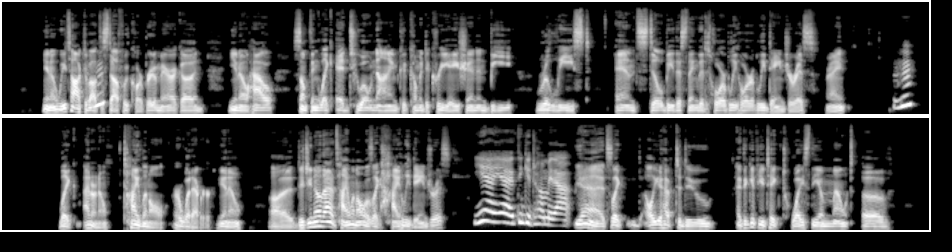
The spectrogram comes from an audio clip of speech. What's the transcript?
You know, we talked about the mm-hmm. stuff with corporate America and, you know, how something like Ed 209 could come into creation and be released and still be this thing that is horribly, horribly dangerous, right? Mm-hmm. Like, I don't know, Tylenol or whatever, you know? Uh, did you know that Tylenol is like highly dangerous? Yeah, yeah, I think you told me that. Yeah, it's like all you have to do. I think if you take twice the amount of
